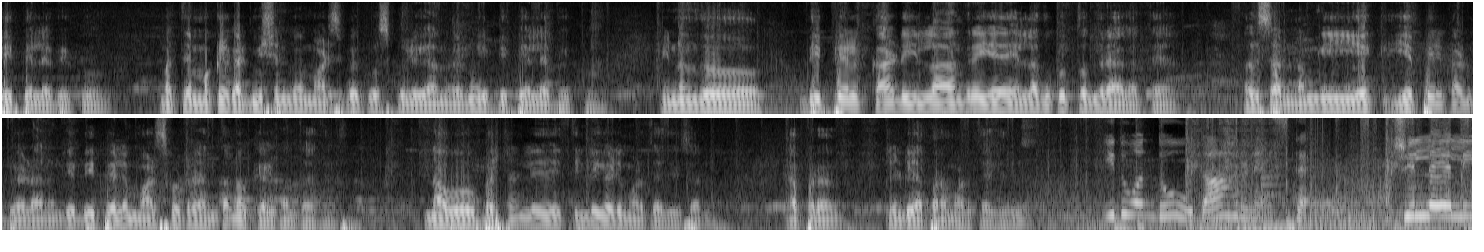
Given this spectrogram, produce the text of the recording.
ಬಿ ಪಿ ಎಲ್ಲೇ ಬೇಕು. ಮತ್ತು ಮಕ್ಳಿಗೆ ಅಡ್ಮಿಷನ್ ಮಾಡಿಸ್ಬೇಕು ಸ್ಕೂಲಿಗೆ ಅಂದ್ರೂ ಈ ಬಿ ಪಿ ಎಲ್ಲೇ ಬೇಕು. ಇನ್ನೊಂದು ಬಿ ಪಿ ಎಲ್ ಕಾರ್ಡ್ ಇಲ್ಲ ಅಂದರೆ ಎಲ್ಲದಕ್ಕೂ ತೊಂದರೆ ಆಗುತ್ತೆ. ಅದು ಸರ್, ನಮಗೆ ಈ ಎ ಪಿ ಎಲ್ ಕಾರ್ಡ್ ಬೇಡ. ನಮಗೆ ಬಿ ಪಿ ಎಲ್ಲೇ ಮಾಡಿಸ್ಕೊಟ್ರೆ ಅಂತ ನಾವು ಕೇಳ್ಕೊತಾ ಇದ್ದೀವಿ ಸರ್. ನಾವು ಬಸ್ ಸ್ಟ್ಯಾಂಡಲ್ಲಿ ತಿಂಡಿ ಗಾಡಿ ಮಾಡ್ತಾಯಿದ್ದೀವಿ ಸರ್. ವ್ಯಾಪಾರ, ತಿಂಡಿ ವ್ಯಾಪಾರ ಮಾಡ್ತಾ ಇದ್ದೀವಿ. ಇದು ಒಂದು ಉದಾಹರಣೆ ಅಷ್ಟೇ. ಜಿಲ್ಲೆಯಲ್ಲಿ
